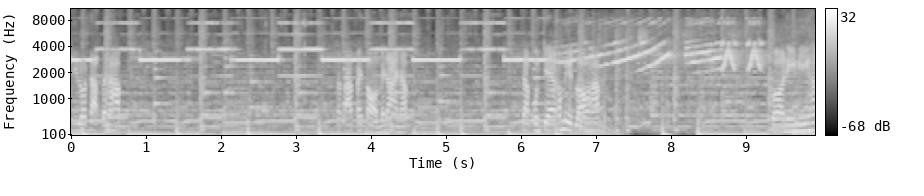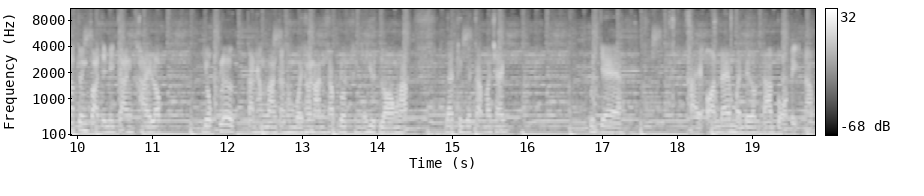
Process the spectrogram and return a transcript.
นี่รถดับแล้วนะครับ สตาร์ทไปต่อไม่ได้นะครับ จับกุญแจก็ม่หยุดร้องนะครับกรณีนี้ครับจนกว่าจะมีการคลายล็อก ยกเลิกการทำงานการขโมยเท่านั้นครับรถถึงจะหยุดร้องครับ และถึงจะกลับมาใช้กุญแจไขออนได้เหมือนเดิมตามปกตินะครับ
